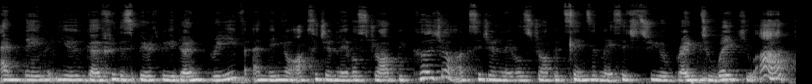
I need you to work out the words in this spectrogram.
and then you go through this period where you don't breathe and then your oxygen levels drop because your oxygen levels drop it sends a message to your brain to wake you up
